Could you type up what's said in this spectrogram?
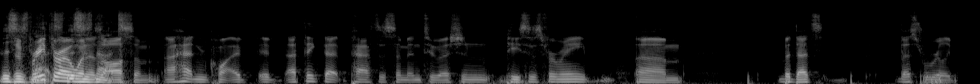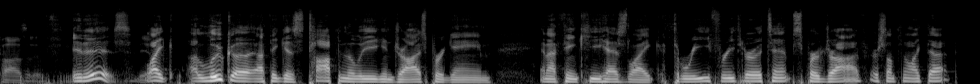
This the is free nuts. throw This one is nuts. awesome. I hadn't quite. It, I think that passes some intuition pieces for me, um, but that's that's really positive. It is Yeah. like uh, Luka. I think is top in the league in drives per game, and I think he has like three free throw attempts per drive or something like that.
